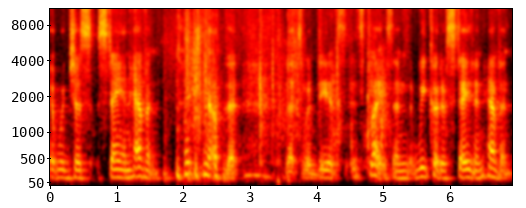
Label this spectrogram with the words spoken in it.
it would just stay in heaven. you know that that would be its its place, and we could have stayed in heaven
